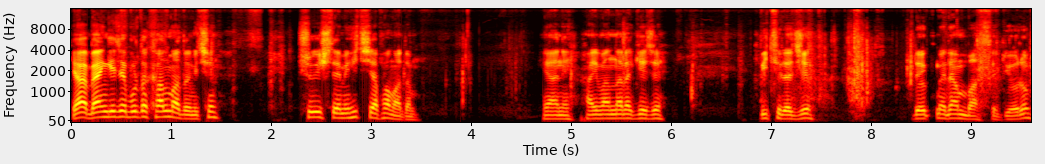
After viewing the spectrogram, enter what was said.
Ya ben gece burada kalmadığım için şu işlemi hiç yapamadım. Yani hayvanlara gece bit ilacı dökmeden bahsediyorum.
